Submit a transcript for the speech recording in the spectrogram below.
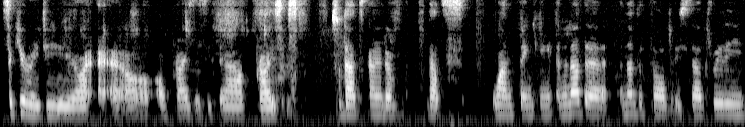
security or, or, or prices if there are prices. So that's kind of that's one thinking, and another another thought is that really,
